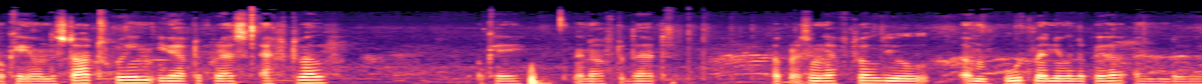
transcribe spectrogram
okay on the start screen you have to press f12 okay and after that by pressing f12 you'll um, boot menu will appear and uh,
